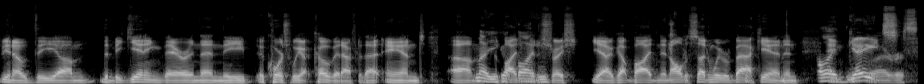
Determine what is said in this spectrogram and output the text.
you know the um, the beginning there, and then the of course we got COVID after that, and um, No, you the got Biden, Biden. administration, yeah, got Biden, and all of a sudden we were back in, and and Gates virus.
